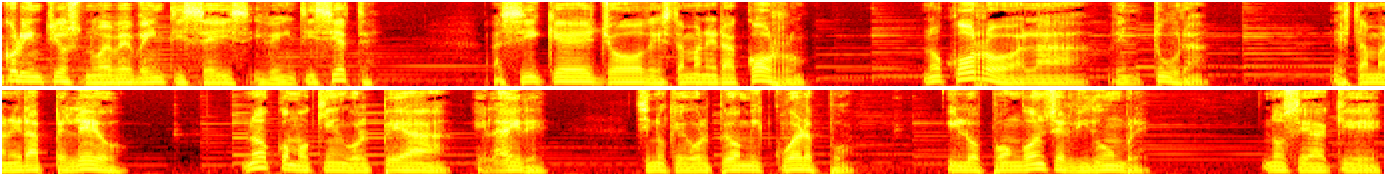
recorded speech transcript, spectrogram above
1 Corintios 9, 26 y 27. Así que yo de esta manera corro. No corro a la aventura. De esta manera peleo. No como quien golpea el aire, sino que golpeo mi cuerpo y lo pongo en servidumbre. No sea que,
